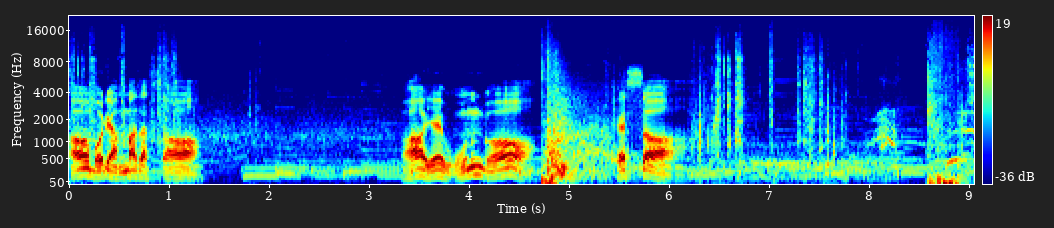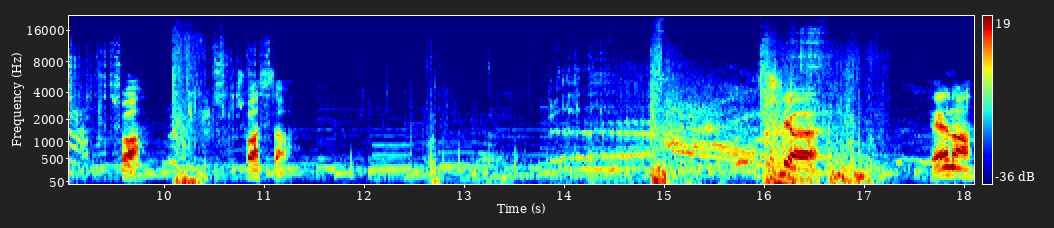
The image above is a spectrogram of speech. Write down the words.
어 머리 안 맞았어 와얘 오는 거. 됐어. 좋아. 좋았어. 출혈. 내놔.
